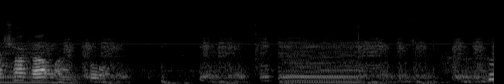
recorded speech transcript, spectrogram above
Ah, chalk outline. Cool. I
